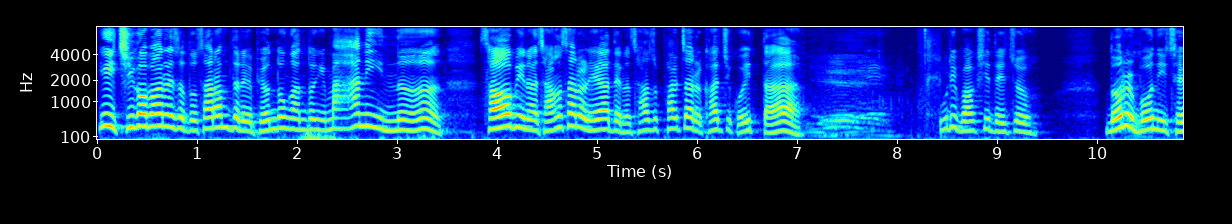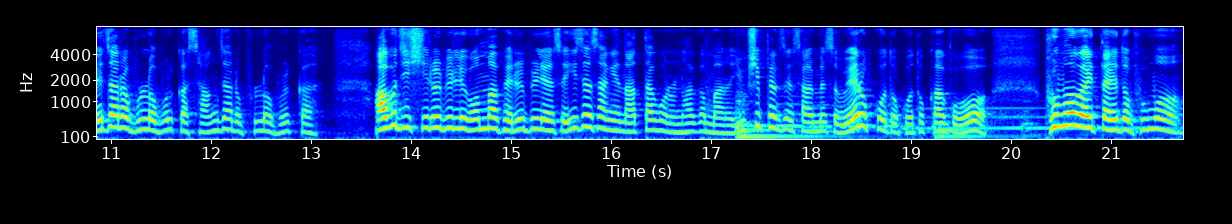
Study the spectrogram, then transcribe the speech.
이 직업 안에서도 사람들의 변동 감동이 많이 있는 사업이나 장사를 해야 되는 사주팔자를 가지고 있다. 우리 박씨 대주 너를 보니 제자로 불러볼까 상자로 불러볼까 아버지 씨를 빌리고 엄마 배를 빌려서 이 세상에 났다고는 하건만 60평생 살면서 외롭고도 고독하고 부모가 있다 해도 부모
